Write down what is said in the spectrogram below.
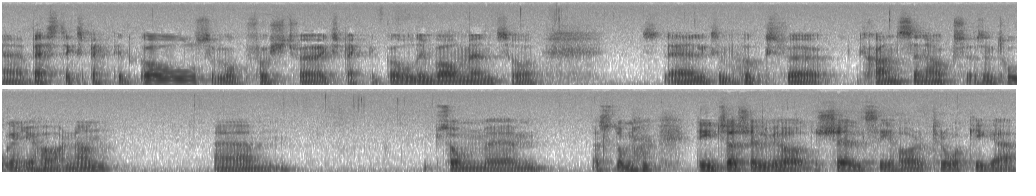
uh, best expected goals och låg först för expected goal involvement. Och eh, uh, liksom högst för chanserna också. Sen tog han ju hörnan. Um, som, um, alltså de, det är inte så att Chelsea har, Chelsea har tråkiga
